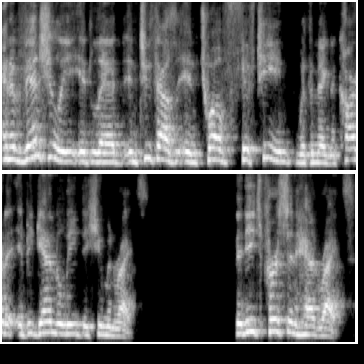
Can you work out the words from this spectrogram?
and eventually it led in 2000 in 1215 with the magna carta it began to lead to human rights. That each person had rights.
